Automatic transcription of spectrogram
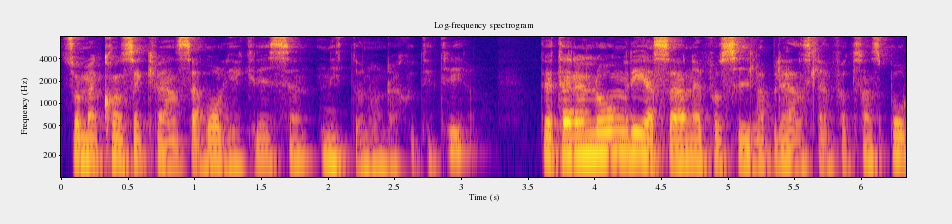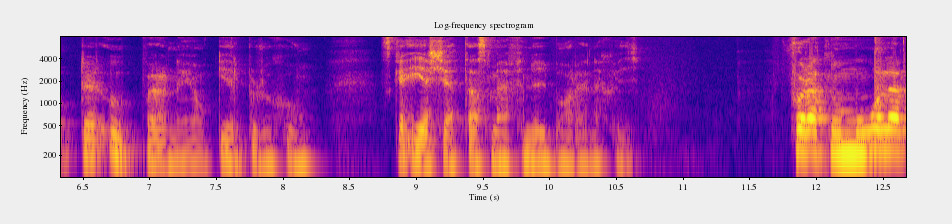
som en konsekvens av oljekrisen 1973. Det är en lång resa när fossila bränslen för transporter, uppvärmning och elproduktion ska ersättas med förnybar energi. För att nå målen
